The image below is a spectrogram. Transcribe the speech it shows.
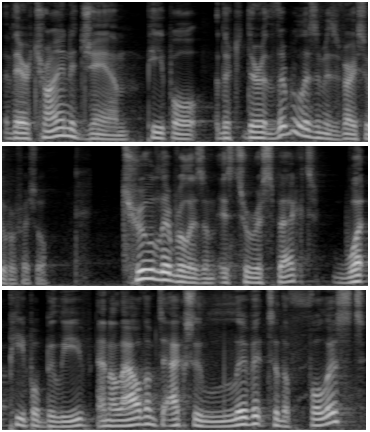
they're trying to jam people. Their, their liberalism is very superficial. True liberalism is to respect what people believe and allow them to actually live it to the fullest,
